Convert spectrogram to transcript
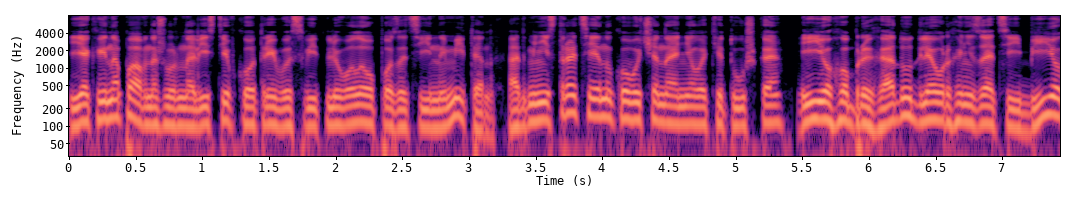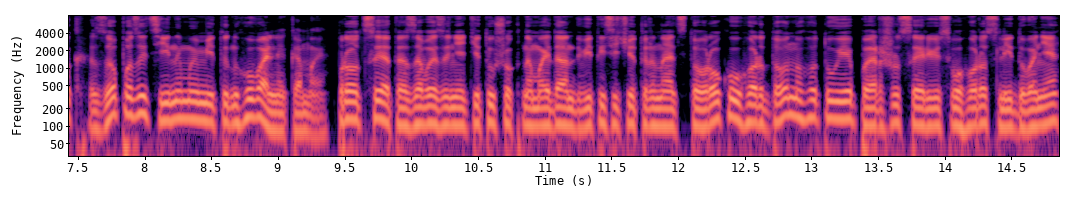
який напав на журналістів, котрі висвітлювали опозиційний мітинг. Адміністрація Януковича найняла тітушка і його бригаду для організації бійок з опозиційними мітингувальниками. Про це та завезення тітушок на майдан 2013 року Гордон готує першу серію свого розслідування,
